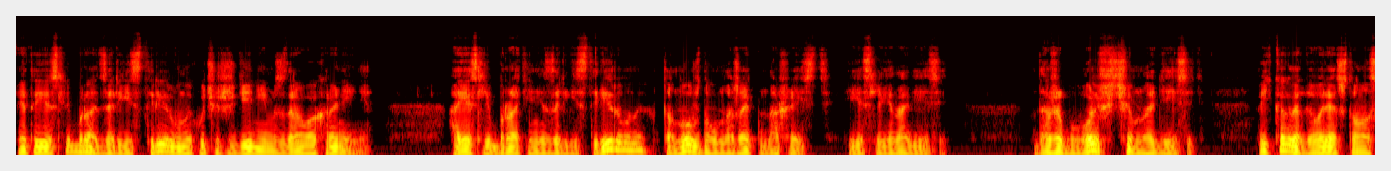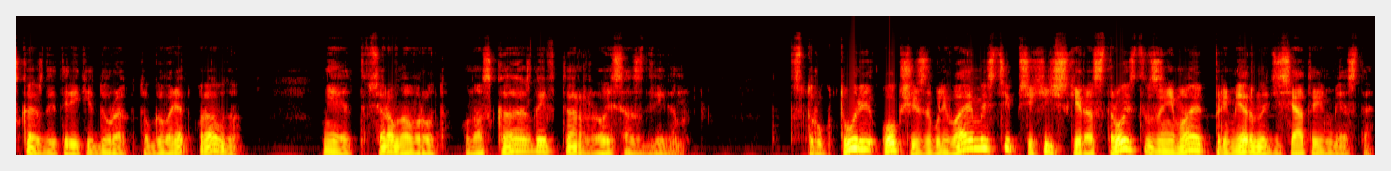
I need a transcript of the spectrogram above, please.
Это если брать зарегистрированных учреждениями здравоохранения. А если брать и не зарегистрированных, то нужно умножать на 6, если не на 10. Даже больше, чем на 10. Ведь когда говорят, что у нас каждый третий дурак, то говорят правду. Нет, все равно врут. У нас каждый второй со сдвигом. В структуре общей заболеваемости психические расстройства занимают примерно десятое место.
